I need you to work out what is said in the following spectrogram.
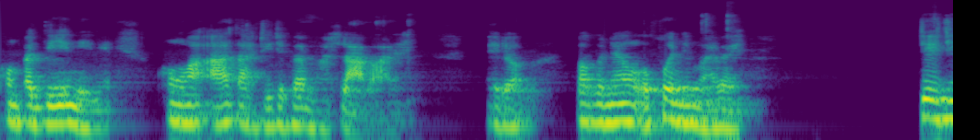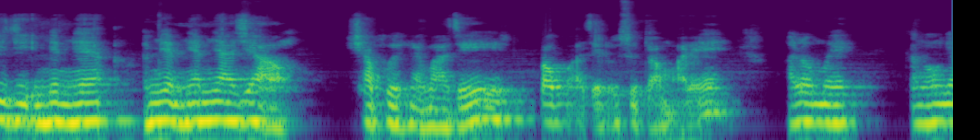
ခွန်ပတ်တီးအနေနဲ့ခွန်ကအားသာဒီတစ်ပတ်မှာလှပါတယ်အဲ့တော့ပေါက်ကနန်းကိုအဖွင့်နေမှာပဲကြည်ကြည်ကြည်အမြက်မြက်အမြက်မြက်များရအောင်ရှာဖွေနိုင်ပါစေပေါက်ပါစေလို့ဆုတောင်းပါတယ် အားလုံးပဲကောင်းကောင်းကြ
